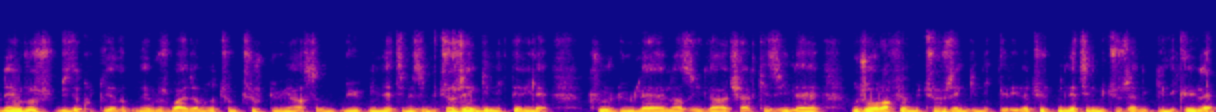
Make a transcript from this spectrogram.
Nevruz biz de kutlayalım. Nevruz Bayramı'nı tüm Türk dünyasının, büyük milletimizin bütün zenginlikleriyle, Kürdüyle, Lazıyla, Çerkeziyle, bu coğrafyanın bütün zenginlikleriyle, Türk milletinin bütün zenginlikleriyle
